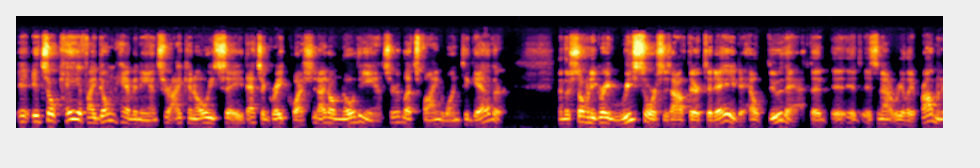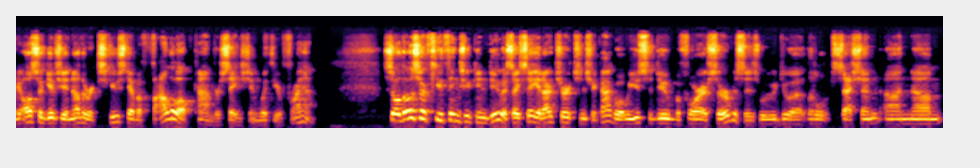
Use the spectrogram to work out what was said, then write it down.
it, it's okay if I don't have an answer. I can always say, "That's a great question. I don't know the answer. Let's find one together." And there's so many great resources out there today to help do that that it's not really a problem. It also gives you another excuse to have a follow-up conversation with your friend. So those are a few things you can do. As I say at our church in Chicago, what we used to do before our services, we would do a little session on um,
